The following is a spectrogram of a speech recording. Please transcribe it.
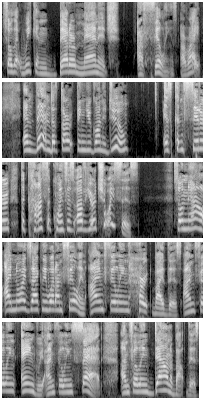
so that we can better manage our feelings. All right. And then the third thing you're going to do is consider the consequences of your choices. So now I know exactly what I'm feeling. I'm feeling hurt by this. I'm feeling angry. I'm feeling sad. I'm feeling down about this.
